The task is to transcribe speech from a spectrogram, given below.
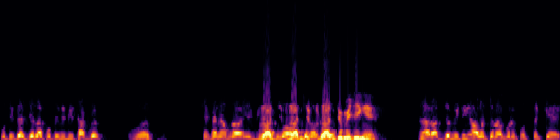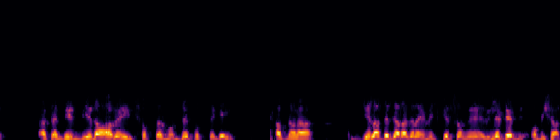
প্রতিটা জেলা প্রতিনিধি থাকবে। সেখানে আমরা এই রাজ্য মিটিং এ? হ্যাঁ রাজ্য মিটিং আলোচনা করে প্রত্যেককে একটা ডেট দিয়ে দেওয়া হবে এই সপ্তাহের মধ্যে প্রত্যেকেই। আপনারা জেলাতে যারা যারা এমএসকে সঙ্গে রিলেটেড অফিসার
